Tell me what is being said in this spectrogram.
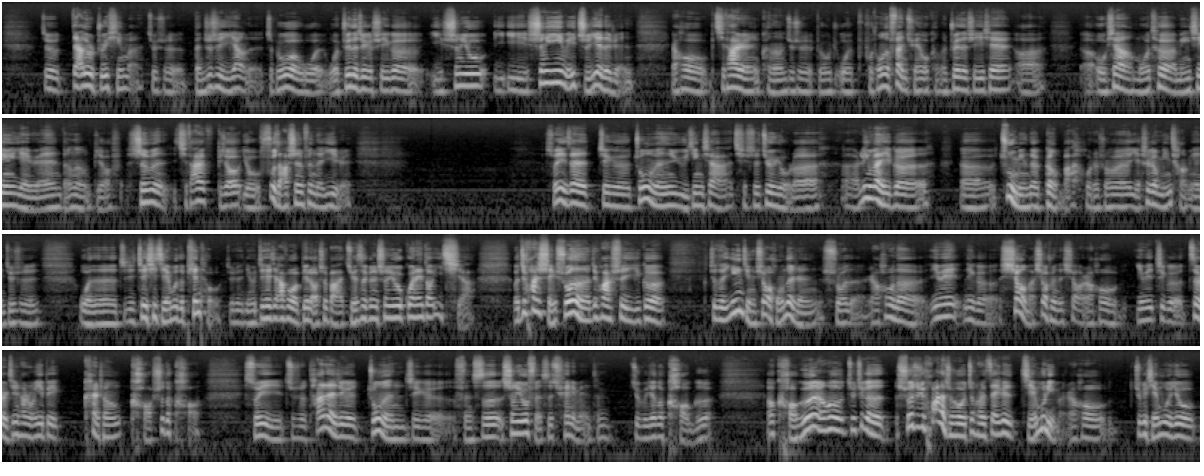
就大家都是追星嘛，就是本质是一样的，只不过我我追的这个是一个以声优以以声音为职业的人，然后其他人可能就是比如我普通的饭圈，我可能追的是一些呃呃偶像、模特、明星、演员等等比较身份其他比较有复杂身份的艺人，所以在这个中文语境下，其实就有了呃另外一个。呃，著名的梗吧，或者说也是个名场面，就是我的这这期节目的片头，就是你们这些家伙别老是把角色跟声优关联到一起啊！呃，这话是谁说的呢？这话是一个叫做樱井孝宏的人说的。然后呢，因为那个孝嘛，孝顺的孝，然后因为这个字儿经常容易被看成考试的考，所以就是他在这个中文这个粉丝声优粉丝圈里面，他们就被叫做考哥。然后考哥，然后就这个说这句话的时候，正好是在一个节目里嘛，然后这个节目就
